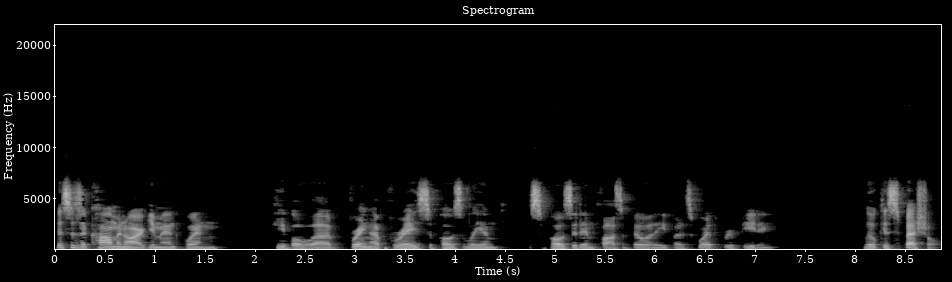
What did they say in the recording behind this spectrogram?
This is a common argument when people uh, bring up Rey's supposedly Im- supposed implausibility, but it's worth repeating. Luke is special.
